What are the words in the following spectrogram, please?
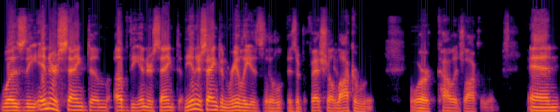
was the inner sanctum of the inner sanctum. The inner sanctum really is a, is a professional locker room or college locker room. And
